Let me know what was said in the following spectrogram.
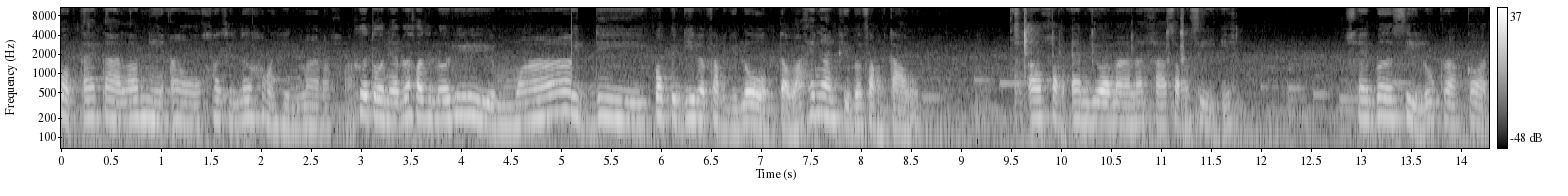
กบใต้ตารอบนี้เอาคอนซีลเลอร์ของหินมานะคะ คือตัวเนี้ยเป็นคอนซีลเลอร์ที่ดีมากปิดดีปกปิดดีแบบฝั่งยุโรปแต่ว่าให้งานผิวแบบฝั่งเกา เอาของแอมยัวมานะคะสองสีใช้เบอร์สี่ลูกรักก่อน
